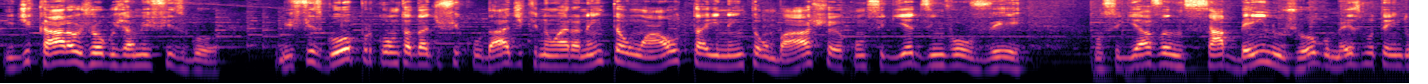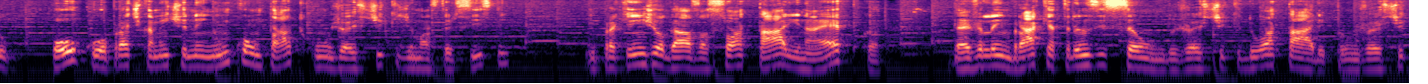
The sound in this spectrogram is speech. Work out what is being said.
E de cara o jogo já me fisgou. Me fisgou por conta da dificuldade que não era nem tão alta e nem tão baixa. Eu conseguia desenvolver, conseguia avançar bem no jogo, mesmo tendo pouco ou praticamente nenhum contato com o joystick de Master System. E para quem jogava só Atari na época, deve lembrar que a transição do joystick do Atari para um joystick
